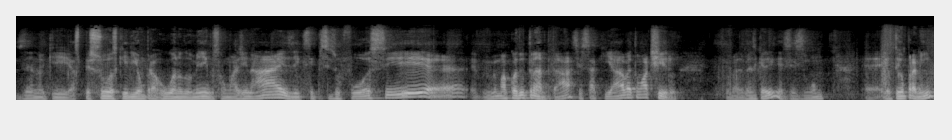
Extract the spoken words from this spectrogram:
dizendo que as pessoas que iriam para a rua no domingo são marginais e que se preciso fosse, é, é a mesma coisa do Trump, tá? Se saquear vai tomar tiro. Foi mais ou menos o que ele disse. É, eu tenho para mim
